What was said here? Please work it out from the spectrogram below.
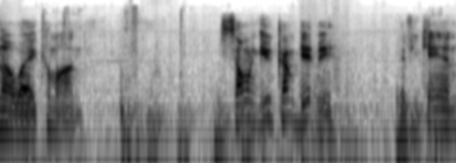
No way, come on. Someone, you come get me. If you can.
